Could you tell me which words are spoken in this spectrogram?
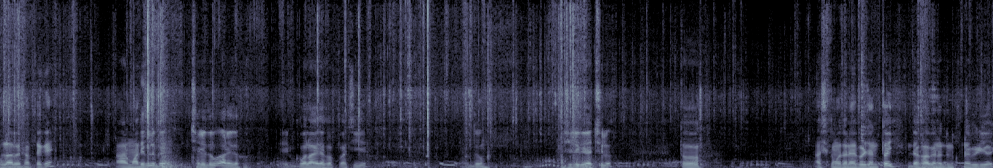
ভালো হবে সব থেকে। আর মাদিগুলোকে ছেড়ে দেবো, আর দেখো, এই গলায় দেখো পাচিয়ে, একদম হাসি লেগে যাচ্ছিল। তো আজকের মতন এ পর্যন্তই, দেখা হবে নতুন কোনো ভিডিওয়।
